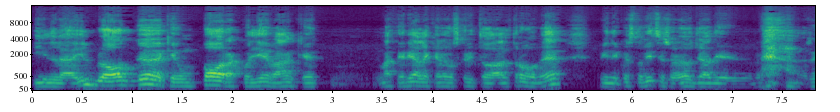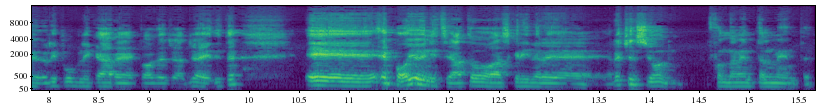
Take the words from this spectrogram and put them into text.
il, il blog che un po' raccoglieva anche materiale che avevo scritto altrove, quindi questo vizio ce l'avevo già di ripubblicare cose già, già edite, e, e, poi ho iniziato a scrivere recensioni fondamentalmente.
